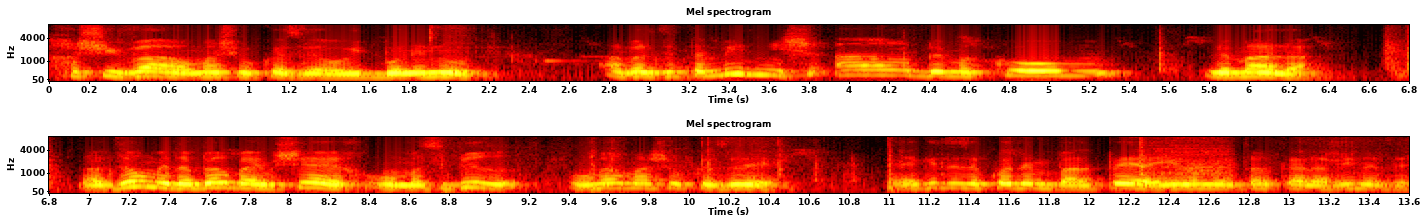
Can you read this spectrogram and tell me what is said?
חשיבה או משהו כזה, או התבוננות, אבל זה תמיד נשאר במקום למעלה. ועל זה הוא מדבר בהמשך, הוא מסביר, הוא אומר משהו כזה, אני אגיד את זה קודם בעל פה, יהיה לנו יותר קל להבין את זה.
